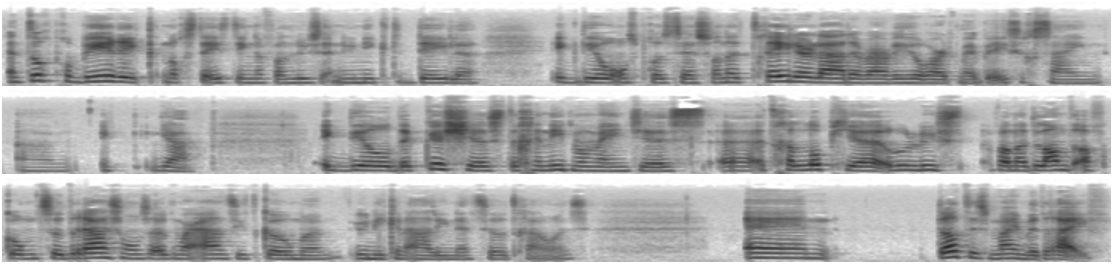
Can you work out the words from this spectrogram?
En toch probeer ik nog steeds dingen van Luce en Uniek te delen. Ik deel ons proces van het trailerladen waar we heel hard mee bezig zijn. Um, ik, ja, ik deel de kusjes, de genietmomentjes, uh, het galopje, hoe Luus van het land afkomt zodra ze ons ook maar aan ziet komen. Uniek en Ali net zo trouwens. En dat is mijn bedrijf.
